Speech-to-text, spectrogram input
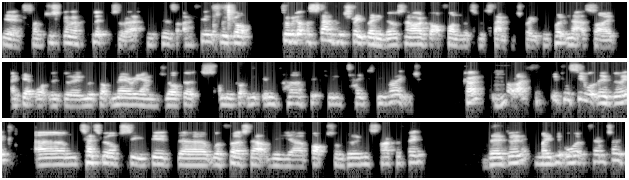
Yes, I'm just going to flip to that because I think we've got so we've got the Stamford Street ready meals. Now I've got a fondness with Stamford Street. We're putting that aside. I get what they're doing. We've got Mary Ann's yogurts and we've got the imperfectly tasty range. Okay, mm-hmm. All right. We can see what they're doing. Um, Tesco obviously did uh, were first out of the uh, box on doing this type of thing. They're doing it. Maybe it will work for them too.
